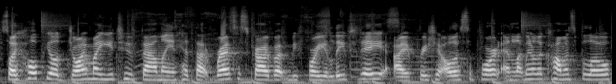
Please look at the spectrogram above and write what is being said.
So I hope you'll join my YouTube family and hit that red subscribe button before you leave today. I appreciate all the support and let me know in the comments below.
